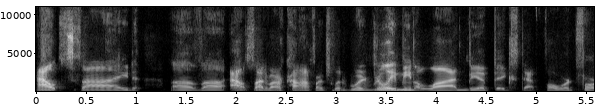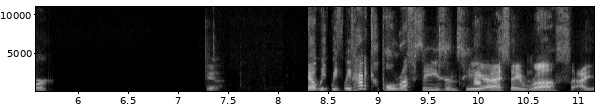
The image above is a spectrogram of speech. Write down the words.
outside of uh, outside of our conference would, would really mean a lot and be a big step forward for. Yeah. Yeah, we, we've had a couple rough seasons here. I say rough. I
